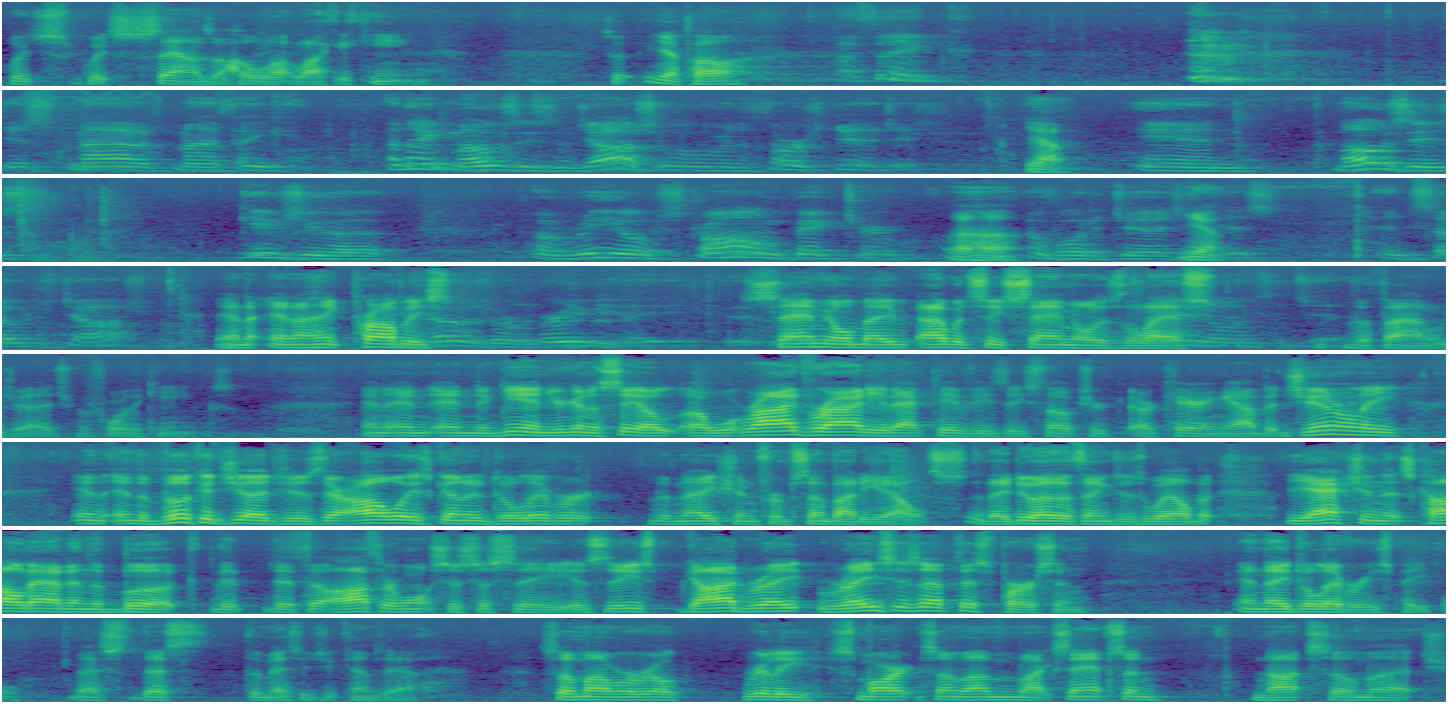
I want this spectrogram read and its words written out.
which which sounds a whole lot like a king. So yeah, Paul. I think, just my, my thinking, I think Moses and Joshua were the first judges. Yeah. And Moses gives you a, a real strong picture Uh huh. of what a judge Yeah. is. And so does Joshua. And and I think probably These others are abbreviated. Samuel may I would see Samuel as the last the the final judge before the kings. And, and, and again, you're going to see a, a wide variety of activities these folks are, are carrying out. But generally, in, in the book of Judges, they're always going to deliver the nation from somebody else. They do other things as well. But the action that's called out in the book that, that the author wants us to see is these God ra- raises up this person and they deliver his people. That's, that's the message that comes out. Some of them are real, really smart, some of them, like Samson, not so much.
